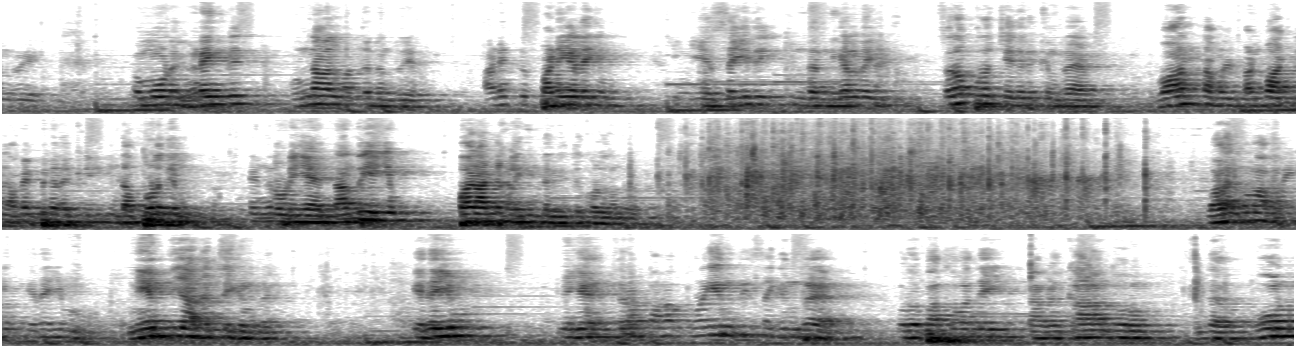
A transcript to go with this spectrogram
என்று நம்மோடு இணைந்து முன்னால் வந்து நின்று அனைத்து பணிகளையும் இங்கே செய்து இந்த நிகழ்வை சிறப்புறச் செய்திருக்கின்ற வான் தமிழ் பண்பாட்டு அமைப்பினருக்கு இந்த பொழுதில் எங்களுடைய நன்றியையும் பாராட்டுகளையும் தெரிவித்துக் கொள்கின்றோம். வழக்கமாகவே எதையும் நேர்த்தியாக செய்கின்ற எதையும் மிக சிறப்பாக குறையின்றி செய்கின்ற ஒரு பக்குவத்தை நாங்கள் காலந்தோறும் இந்த போன்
